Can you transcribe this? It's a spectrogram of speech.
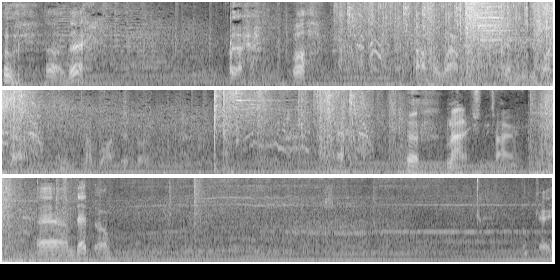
Oh, there. Uh, well. Oh, wow. I can't believe you blocked that. I mean, not blocked it, but... Uh, I'm not actually tired. Uh, I'm dead, though. Okay.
